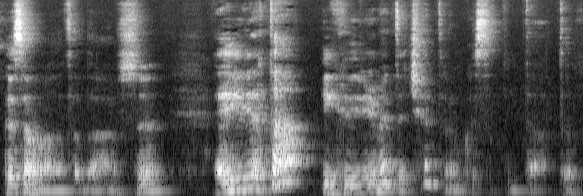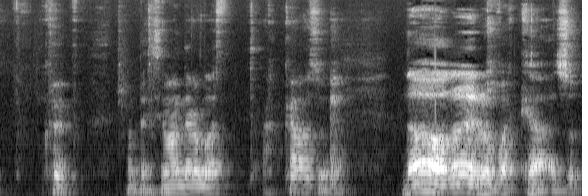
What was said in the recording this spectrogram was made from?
questa è una nota Davs. E in realtà, incredibilmente, c'entra in questa puntata. Vabbè, stiamo andando roba a caso. No, non è roba a caso.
